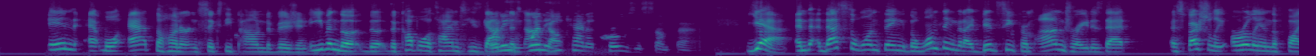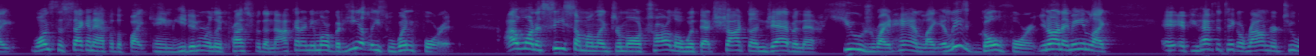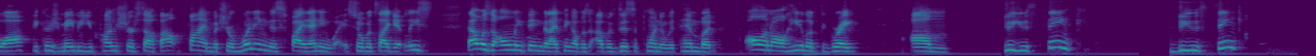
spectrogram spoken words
in at well at the 160 pound division. Even the the, the couple of times he's gotten the knockout, he kind of cruises sometimes. Yeah, and th- that's the one thing. The one thing that I did see from Andre is that, especially early in the fight, once the second half of the fight came, he didn't really press for the knockout anymore, but he at least went for it. I want to see someone like Jamal Charlo with that shotgun jab and that huge right hand, like at least go for it. You know what I mean? Like if you have to take a round or two off because maybe you punched yourself out, fine, but you're winning this fight anyway. So it's like at least that was the only thing that I think I was I was disappointed with him. But all in all, he looked great. Um, do you think do you think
